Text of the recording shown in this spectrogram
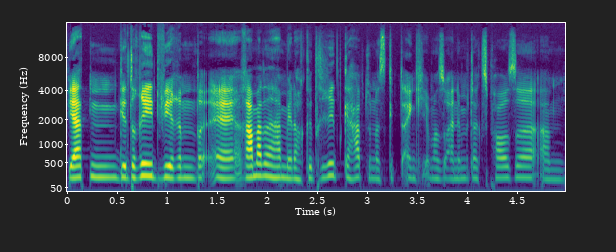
wir hatten gedreht, während äh, Ramadan haben wir noch gedreht gehabt und es gibt eigentlich immer so eine Mittagspause. Ähm,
